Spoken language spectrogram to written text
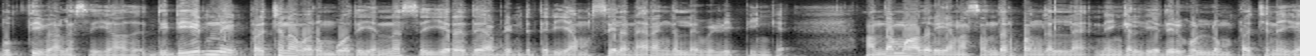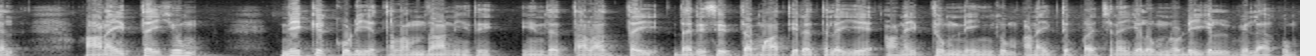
புத்தி வேலை செய்யாது. திடீர்னு பிரச்சனை வரும்போது என்ன செய்கிறது அப்படின்ட்டு தெரியாமல் சில நேரங்களில் விழிப்பீங்க. அந்த மாதிரியான சந்தர்ப்பங்களில் நீங்கள் எதிர்கொள்ளும் பிரச்சனைகள் அனைத்தையும் நீக்கக்கூடிய தலம்தான் இது. இந்த தலத்தை தரிசித்த மாத்திரத்திலேயே அனைத்தும் நீங்கும் அனைத்து பிரச்சனைகளும் நொடிகள் விலகும்.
